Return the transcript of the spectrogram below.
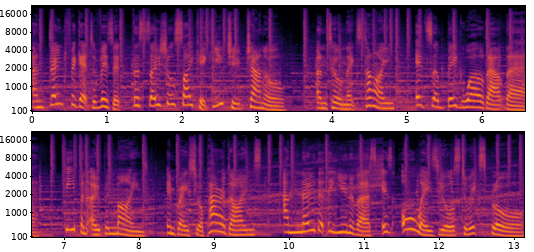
and don't forget to visit the Social Psychic YouTube channel. Until next time, it's a big world out there. Keep an open mind, embrace your paradigms, and know that the universe is always yours to explore.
